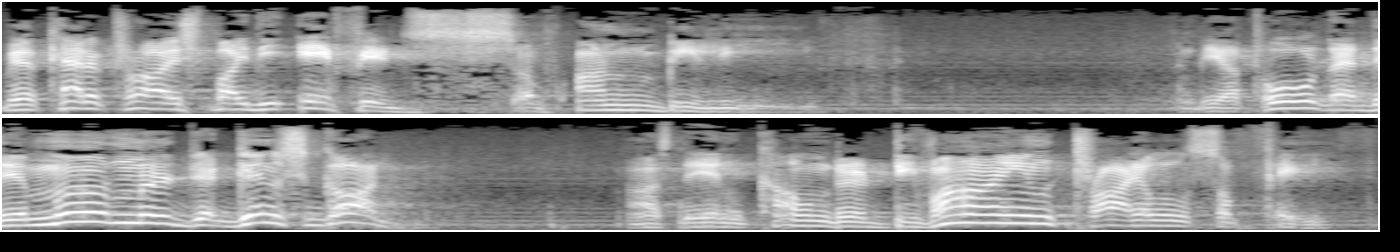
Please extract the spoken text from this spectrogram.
were characterized by the aphids of unbelief. And we are told that they murmured against God as they encountered divine trials of faith.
